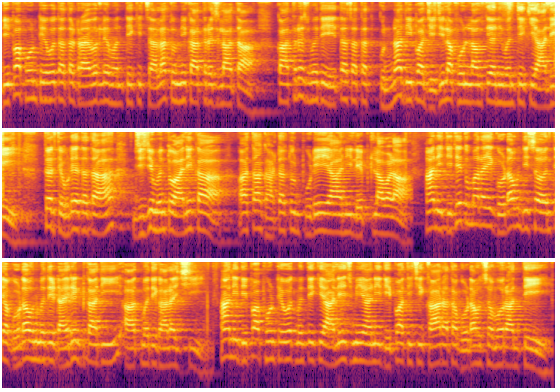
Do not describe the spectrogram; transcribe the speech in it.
दीपा फोन ठेवत आता ड्रायव्हरले म्हणते की चला तुम्ही कात्रजला आता. कात्रजमध्ये येताच आता पुन्हा दीपा जिजीला फोन लावते आणि म्हणते की आली. तर तेवढ्यात आता. जिजी म्हणतो आले का? आता घाटातून पुढे या आणि लेफ्टला वळा. आणि तिथे तुम्हाला एक गोडाऊन दिसन. त्या गोडाऊनमध्ये डायरेक्ट गादी आतमध्ये घालायची. आणि दीपा फोन ठेवत म्हणते की आलेच मी आणि दीपा तिची कार आता गोडाऊन समोर आणते.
